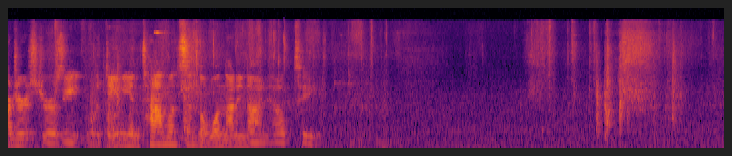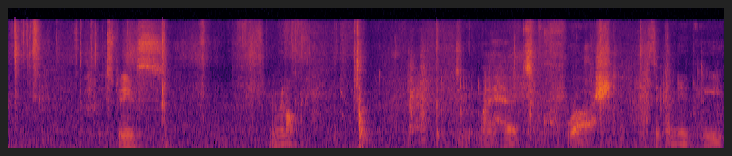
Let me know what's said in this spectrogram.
Chargers jersey, LaDainian Tomlinson, the 199 LT. Space. Moving on. Dude, my head's crushed. I think I need to eat.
